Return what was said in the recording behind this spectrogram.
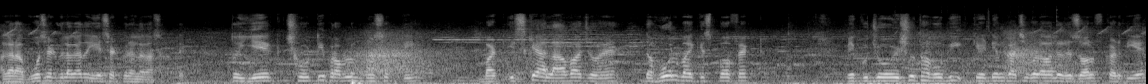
अगर आप वो सेट पे लगाए तो ये सेट पे नहीं लगा सकते। तो ये एक छोटी प्रॉब्लम हो सकती है बट इसके अलावा जो है the whole bike is perfect मेरे को जो इशू था वो भी के टी एम काचीगड़ा वाले रिजॉल्व कर दिए।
